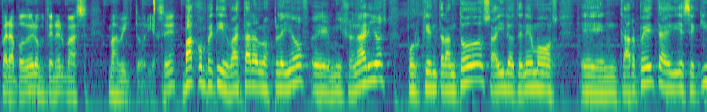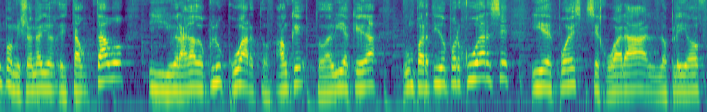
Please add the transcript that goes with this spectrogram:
para poder obtener más, más victorias. Eh. Va a competir, va a estar en los playoffs eh, millonarios, porque entran todos, ahí lo tenemos en carpeta de 10 equipos, Millonarios está octavo y Bragado Club cuarto, aunque todavía queda un partido por jugarse y después se jugará los playoffs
